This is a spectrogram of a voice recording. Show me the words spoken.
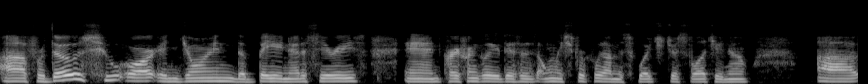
Uh, for those who are enjoying the Bayonetta series, and quite frankly, this is only strictly on the Switch, just to let you know, uh,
